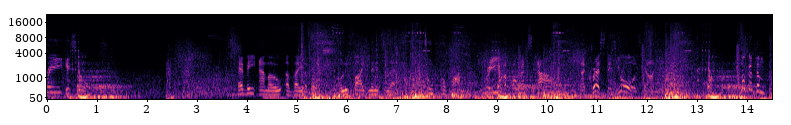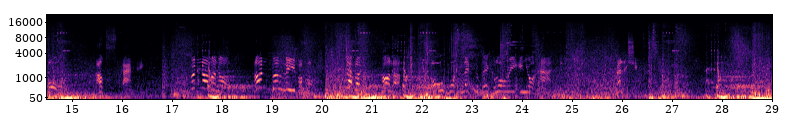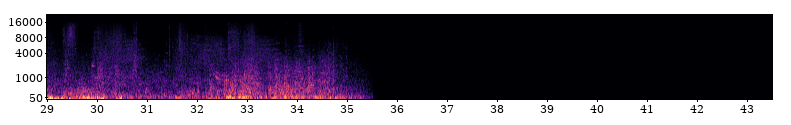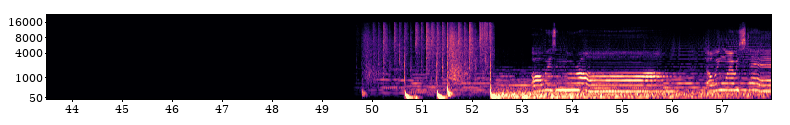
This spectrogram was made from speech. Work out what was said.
Glory is yours. Heavy ammo available. Only five minutes left. Two for one. Three opponents down. That crest is yours, Guardian. Look at them fall. Outstanding. Phenomenal. Unbelievable. Seventh column. You hold what's left of their glory in your hand. Relish it. knowing where we stand.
